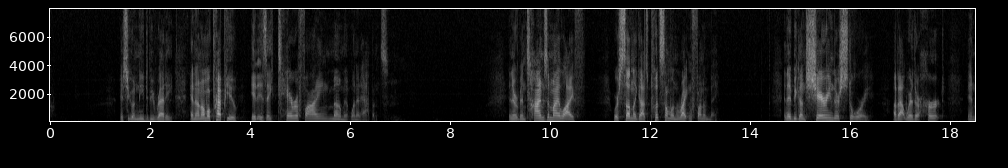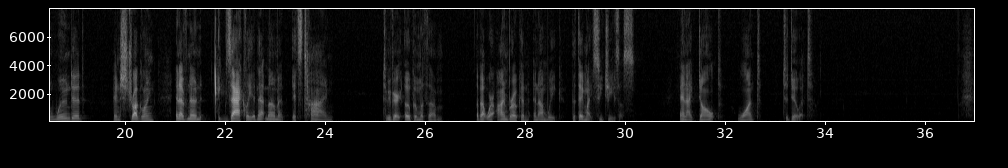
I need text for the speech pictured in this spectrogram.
And so you're going to need to be ready. And then I'm going to prep you. It is a terrifying moment when it happens. And there have been times in my life where suddenly God's put someone right in front of me. And they've begun sharing their story about where they're hurt and wounded and struggling. And I've known exactly in that moment it's time to be very open with them about where I'm broken and I'm weak, that they might see Jesus. And I don't want to do it.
